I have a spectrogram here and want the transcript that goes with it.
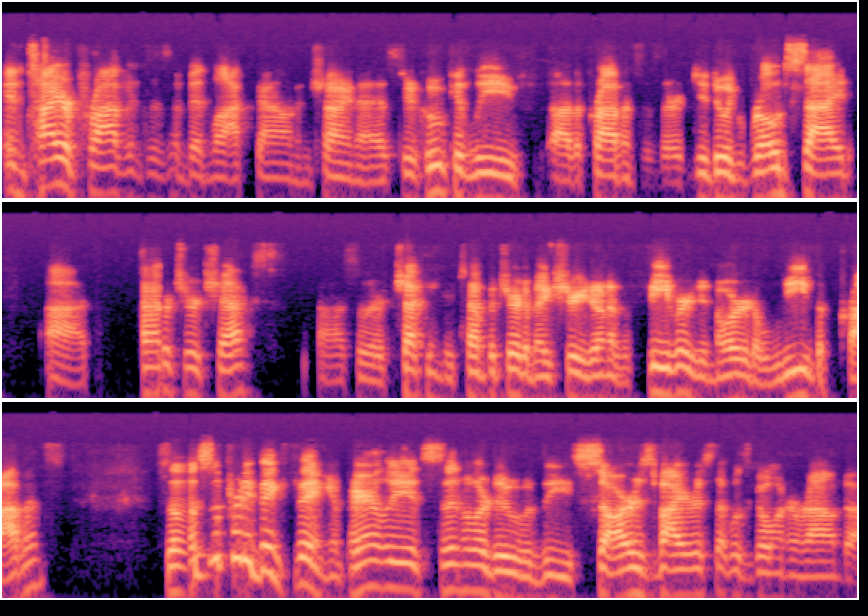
entire provinces have been locked down in China as to who can leave uh, the provinces. They're doing roadside uh, temperature checks. Uh, so they're checking your temperature to make sure you don't have a fever in order to leave the province. So this is a pretty big thing. Apparently, it's similar to the SARS virus that was going around uh,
